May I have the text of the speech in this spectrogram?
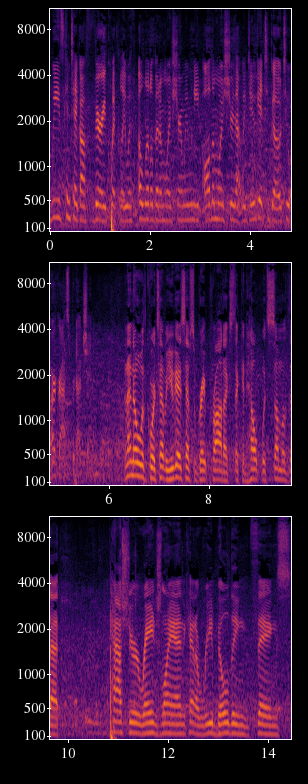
weeds can take off very quickly with a little bit of moisture, and we need all the moisture that we do get to go to our grass production. And I know with Corteva, you guys have some great products that can help with some of that pasture, rangeland, kind of rebuilding things.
